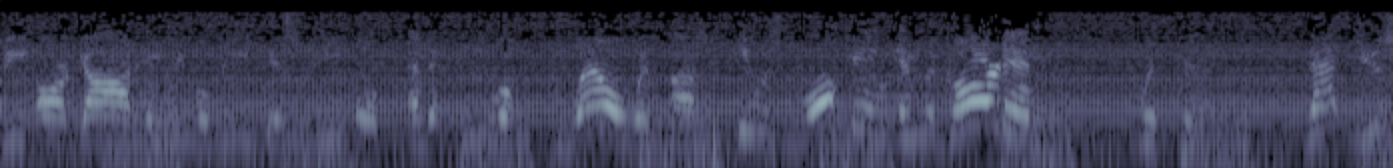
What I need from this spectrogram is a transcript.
be our God and we will be his people and that he will dwell with us. He was walking in the garden with them. That used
